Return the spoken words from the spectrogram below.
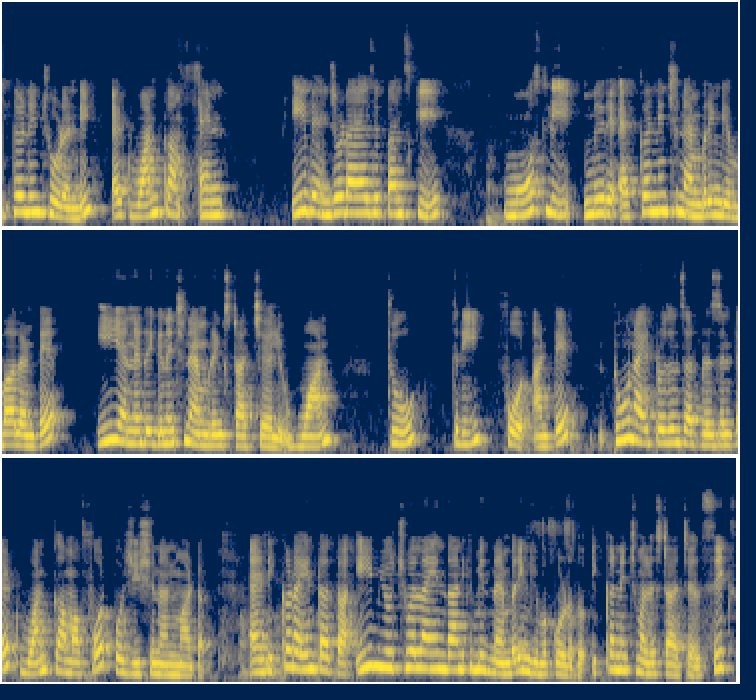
ఇక్కడ నుంచి చూడండి ఎట్ వన్ కమ్ అండ్ ఈ బెంజోడయాజిపన్స్కి మోస్ట్లీ మీరు ఎక్కడి నుంచి నెంబరింగ్ ఇవ్వాలంటే ఈ అనే దగ్గర నుంచి నెంబరింగ్ స్టార్ట్ చేయాలి. One two three four. అంటే two nitrogens are presented one comma four position అనమాట అండ్ ఇక్కడ అయిన తర్వాత ఈ మ్యూచువల్ అయిన దానికి మీరు నెంబరింగ్ ఇవ్వకూడదు. ఇక్కడ నుంచి మళ్ళీ స్టార్ట్ చేయాలి. Six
